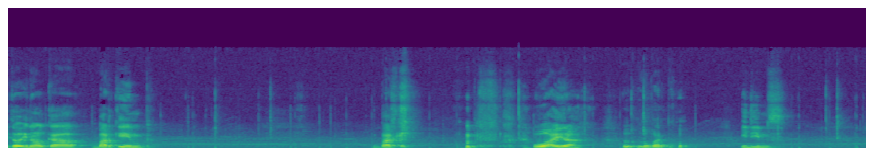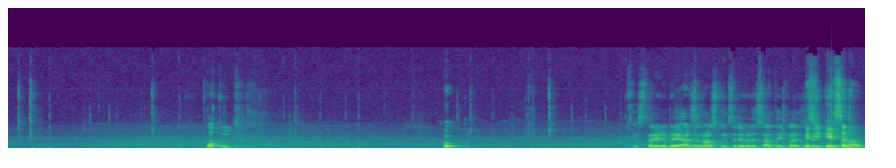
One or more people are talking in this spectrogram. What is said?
Dej to Inalka. Barkimp. Bark. Waira. L- Liverpool. Idims. Patut. Uh, Starý dobrý Arsenal z konce 90. let. myslíš Arsenal?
